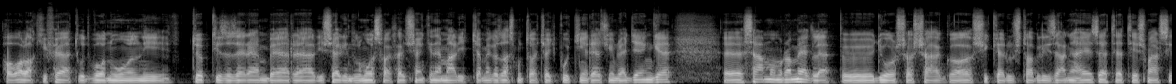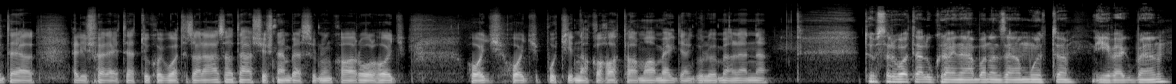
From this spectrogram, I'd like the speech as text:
ha valaki fel tud vonulni több tízezer emberrel, és elindul Moszkva fel, senki nem állítja meg, az azt mutatja, hogy Putyin rezsimre gyenge. Számomra meglepő gyorsasággal sikerül stabilizálni a helyzetet, és már szinte el, el is felejtettük, hogy volt ez a lázadás, és nem beszélünk arról, hogy, hogy, hogy Putyinnak a hatalma meggyengülőben lenne. Többször voltál Ukrajnában az elmúlt években,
